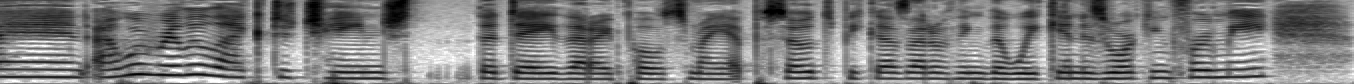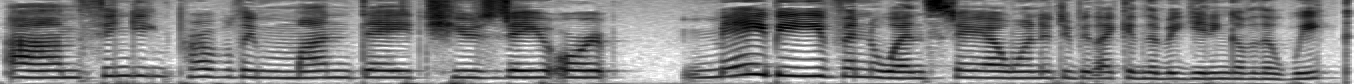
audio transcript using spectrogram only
and I would really like to change the day that I post my episodes because I don't think the weekend is working for me. I'm thinking probably Monday, Tuesday, or maybe even Wednesday. I want it to be like in the beginning of the week.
